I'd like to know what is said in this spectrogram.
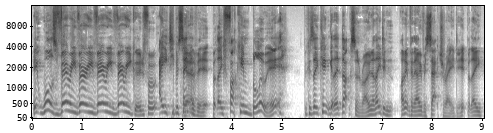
it was very, very, very, very good for eighty percent of it, but they fucking blew it because they couldn't get their ducks in a row. Now they didn't. I don't think they oversaturated it, but they.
